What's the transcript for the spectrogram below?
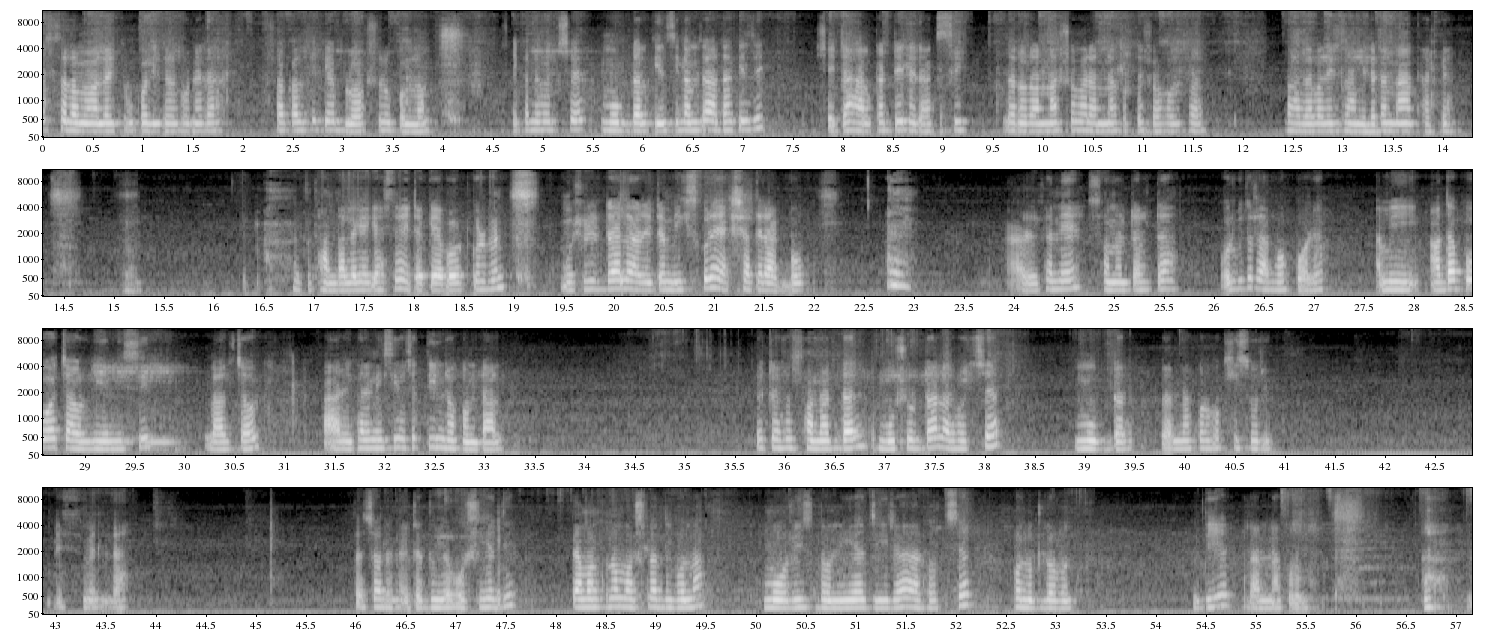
আসসালামু আলাইকুম কলিজার বোনেরা। সকাল থেকে ব্লগ শুরু করলাম। এখানে হচ্ছে মুগ ডাল কিনছিলাম যে আধা কেজি। সেটা হালকা টেলে রাখছি, যেন রান্নার সময় রান্না করতে সহজ হয়। ভাজাভাজির ঝামেলাটা না থাকে। একটু ঠান্ডা লেগে গেছে, এটাকে অ্যাভয়েড করবেন। মুসুরির ডাল আর এটা মিক্স করে একসাথে রাখব। আর এখানে সোনার ডালটা ওর ভিতর রাখব পরে। আমি আদা, পোয়া, চাউল নিয়ে নিছি, লাল চাউল। আর এখানে নিছি হচ্ছে তিন রকম ডাল। এটা হচ্ছে সোনার ডাল, মুসুর ডাল আর হচ্ছে মুগ ডাল। রান্না করব খিচুড়ি। বিসমিল্লা তো চলেন, এটা ধুয়ে বসিয়ে দিই। তেমন কোনো মশলা দিব না। মরিচ, ধনিয়া, জিরা আর হচ্ছে হলুদ লবণ দিয়ে রান্না করব।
